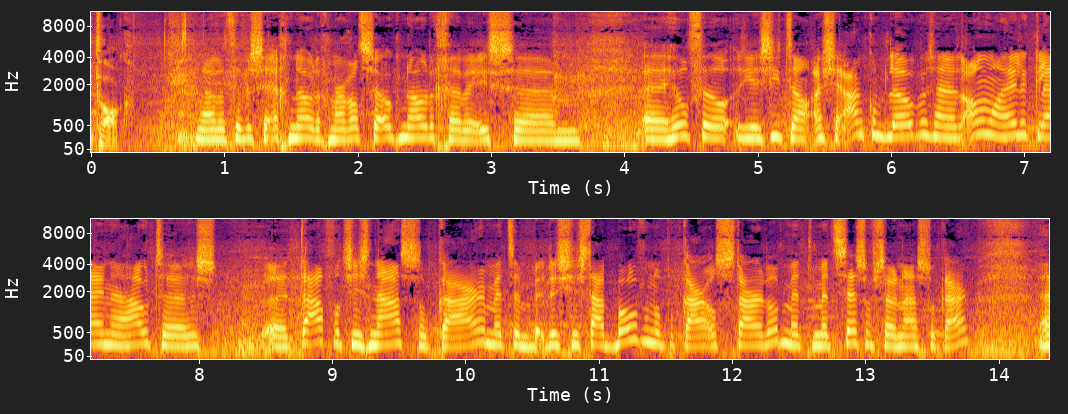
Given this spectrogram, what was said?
talk. Nou, dat hebben ze echt nodig. Maar wat ze ook nodig hebben is ehm, eh, heel veel. Je ziet dan, als je aankomt lopen, zijn het allemaal hele kleine houten eh, tafeltjes naast elkaar. Met een, dus je staat bovenop elkaar als start-up met, met zes of zo naast elkaar. Ehm,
